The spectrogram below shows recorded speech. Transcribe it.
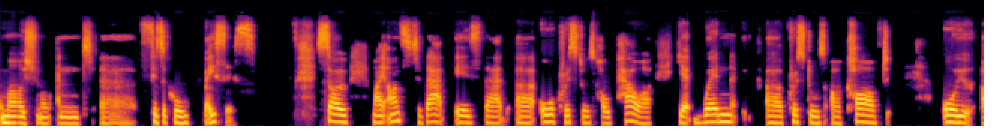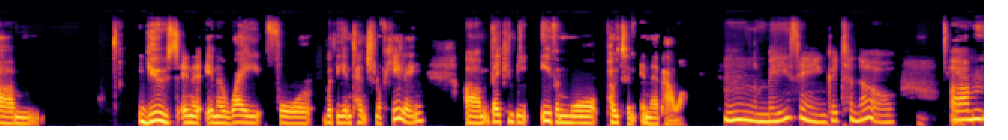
emotional, and uh, physical basis. So, my answer to that is that uh, all crystals hold power, yet, when uh, crystals are carved or um, used in a, in a way for with the intention of healing, um, they can be even more potent in their power. Mm, amazing. Good to know. Um,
